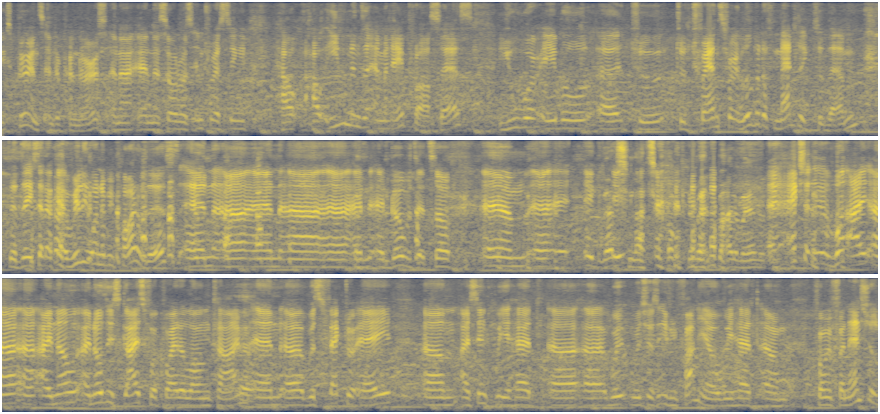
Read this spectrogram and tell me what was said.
experienced entrepreneurs. And I, and I thought it was interesting how, how even in the M and A process, you were able uh, to to transfer a little bit of magic to them. That they said, okay, I really want to be part of this, and uh, and, uh, and and go with it. So um, uh, it, That's it- a nice compliment, by the way. Actually, well, I uh, I know I know these guys for quite a long time, and uh, with Factor A, um, I think we had, uh, uh, which is even funnier, we had um, from a financial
